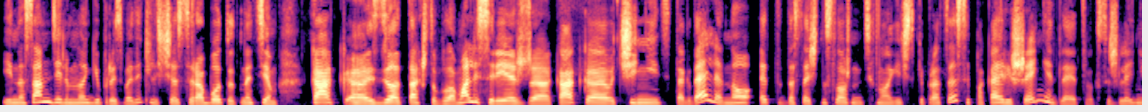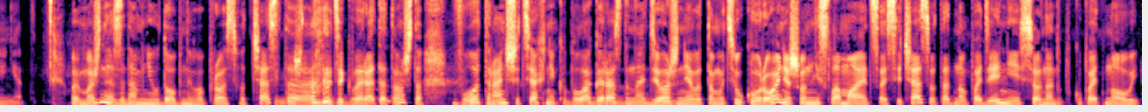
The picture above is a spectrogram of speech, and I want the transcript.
И на самом деле многие производители сейчас работают над тем, как э, сделать так, чтобы ломались реже, как э, чинить и так далее. Но это достаточно сложный технологический процесс, и пока решения для этого, к сожалению, нет. Ой, можно я задам неудобный вопрос? Вот часто Конечно. люди говорят о том, что вот раньше техника была гораздо надежнее. Вот там утюг уронишь, он не сломается. А сейчас вот одно падение, и все, надо покупать новый.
